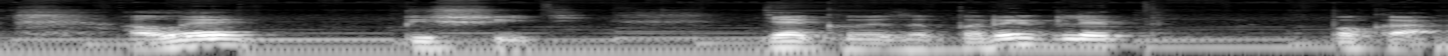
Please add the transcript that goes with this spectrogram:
але пишіть. Дякую за перегляд. Пока.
